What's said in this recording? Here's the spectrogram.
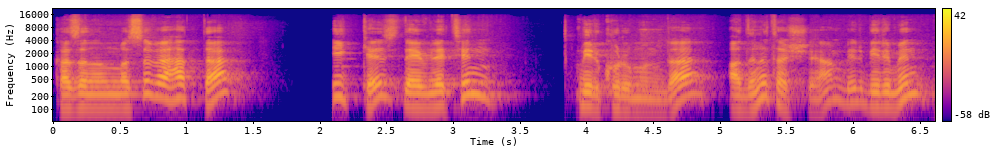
kazanılması ve hatta ilk kez devletin bir kurumunda adını taşıyan bir birimin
